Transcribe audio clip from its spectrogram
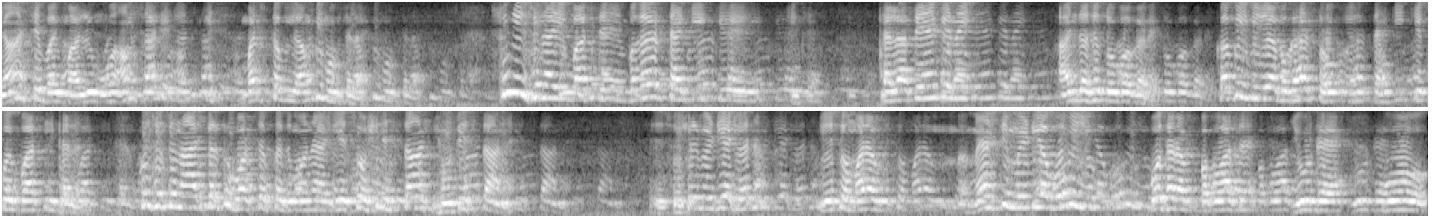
یہاں سے بھائی معلوم ہوا، ہم سارے اس مرض کا بھی، ہم بھی مبتلا ہے سنی سنائی باتیں، بغیر تحقیق کے، ٹھیک ہے۔ پھیلاتے ہیں کہ نہیں؟ آئندہ سے توبہ کرے۔ کبھی بھی ہے بغیر تحقیق کے کوئی بات نہیں پھیلا خصوصاً آج کل تو واٹس ایپ کا زمانہ ہے۔ یہ سوشلستان جھوٹستان ہے۔ سوشل میڈیا جو ہے نا یہ تو ہمارا مین میڈیا وہ بھی بہت سارا بکواس ہے۔ جھوٹ ہے۔ وہ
